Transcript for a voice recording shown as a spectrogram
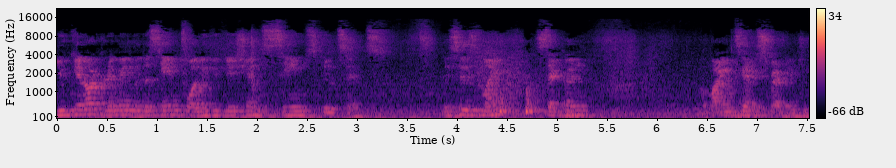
You cannot remain with the same qualifications, same skill sets. This is my second mindset strategy.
